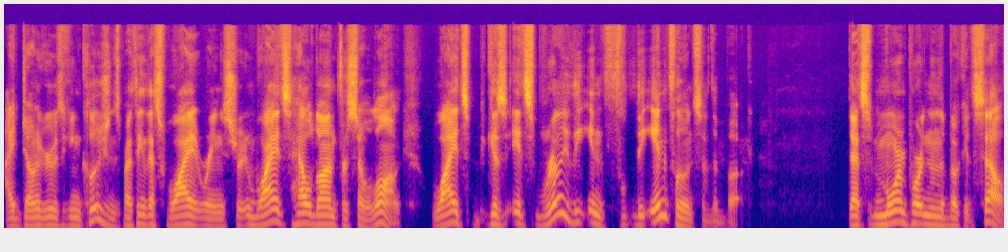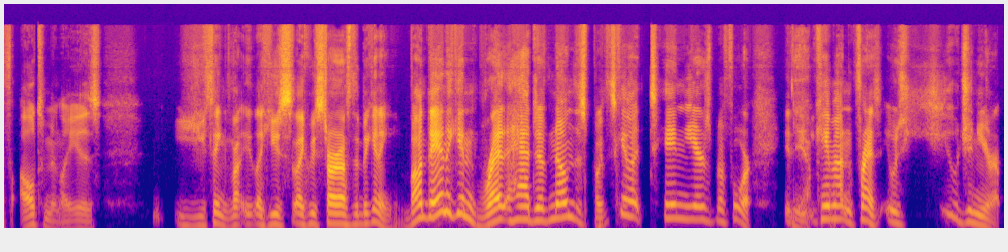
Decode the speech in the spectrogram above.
I don't agree with the conclusions, but I think that's why it rings true and why it's held on for so long. Why it's because it's really the inf- the influence of the book that's more important than the book itself. Ultimately, is you think like you like we started off at the beginning. Von Daniken read had to have known this book. This came out ten years before. It, yeah. it came out in France. It was huge in Europe.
